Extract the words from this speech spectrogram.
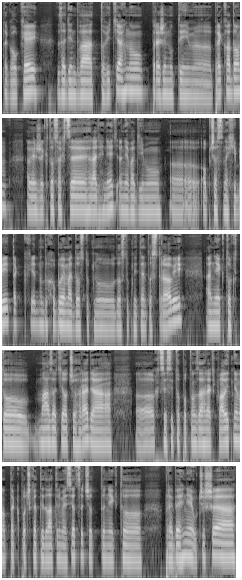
tak OK, za deň, dva to vyťahnú, preženú tým e, prekladom a vieš, že kto sa chce hrať hneď a nevadí mu e, občasné chyby, tak jednoducho bude mať dostupnú, dostupný tento strojový a niekto, kto má zatiaľ čo hrať a uh, chce si to potom zahrať kvalitne, no tak počkať tie 2-3 mesiace, čo to niekto prebehne, učeše a,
